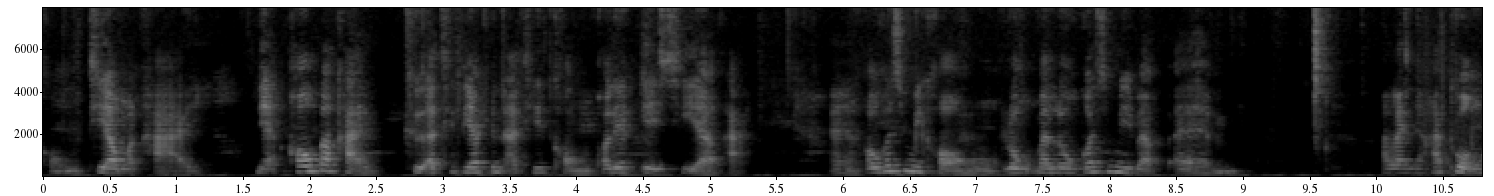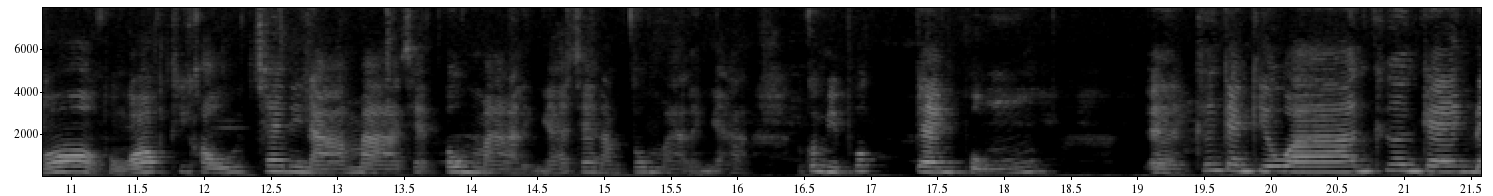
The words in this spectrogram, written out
ของที่เอามาขาย เนี่ยเขามาขายคืออาทิตย์นี้เป็นอาทิตย์ของเขาเรียกเอเชียค่ะอ่าเขาก็จะมีของลงมาลงก็จะมีแบบแอม อะไรนะคะ ถั่วงอกถั่วงอกที่เขาแช่ในน้ำมาแช่ต้มมาอะไรเงี้ยแช่น้ำต้มมาอะไรเงี้ยค่ะ แล้วก็มีพวกแกงผงเอ่อเครื่องแกงเขียวหวาน เครื่องแกงแด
